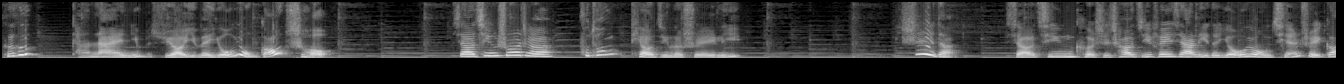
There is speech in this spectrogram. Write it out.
呵呵，看来你们需要一位游泳高手。小青说着，扑通跳进了水里。是的，小青可是《超级飞侠》里的游泳潜水高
